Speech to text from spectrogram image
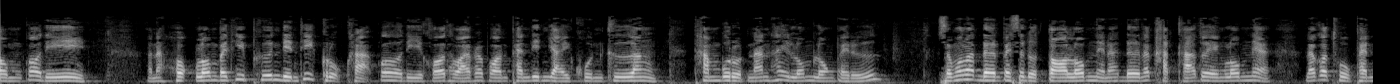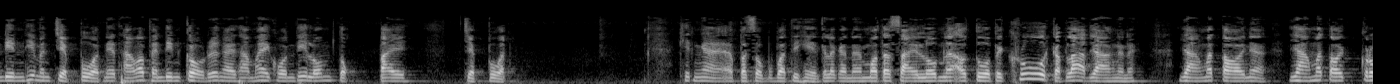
ตมก็ดีนะหกล้มไปที่พื้นดินที่กรุขระก็ดีขอถวายพระพรแผ่นดินใหญ่คุณเคืองทำบุรุษนั้นให้ล้มลงไปหรือ สมมติว่าเดินไปสะดุดตอล้มเนี่ยนะเดินแล้วขัดขาตัวเองล้มเนี่ย แล้วก็ถูกแผ่นดินที่มันเจ็บปวดเนี่ยถามว่าแผ่นดินโกรธหรือไงทำให้คนที่ล้มตกไปเจ็บปวด คิดง่ายประสบอุบัติเหตุกันแล้วกันนะมอเตอร์ไซค์ล้มแล้วเอาตัวไปครูดกับลาดยางเนี่ยนะยางมาตอยเนี่ยยางมาตอยโกร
